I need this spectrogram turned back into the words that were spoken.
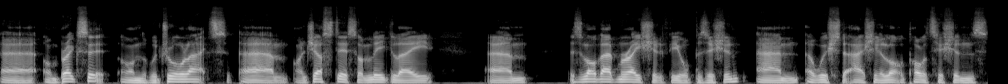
uh, on Brexit, on the Withdrawal Act, um, on justice, on legal aid. Um, there's a lot of admiration for your position, and I wish that actually a lot of politicians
